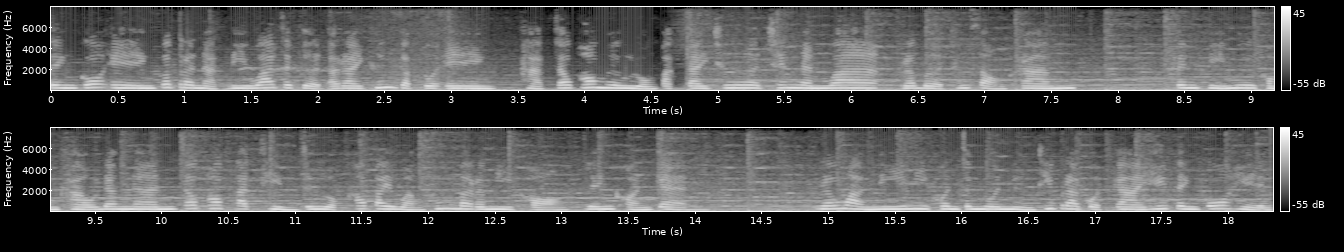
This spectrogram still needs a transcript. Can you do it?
เต็งโก้เองก็ตระหนักดีว่าจะเกิดอะไรขึ้นกับตัวเอง หากเจ้าพ่อเมืองหลวงปักใจเชื่อ เช่นนั้นว่า ระเบิดทั้งสองครั้ง เป็นฝีมือของเขาดังนั้นเจ้าพ่อพลัดถิ่นจึงหลบเข้าไปหวังพึ่งบารมีของเล้งขอนแก่น ระหว่างนี้มีคนจำนวนหนึ่งที่ปรากฏกายให้เต็งโก้เห็น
